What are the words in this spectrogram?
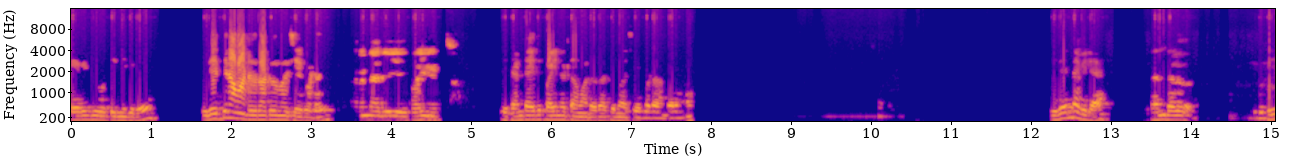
ஹெவி டியூட்டி நிற்குது இது எத்தனாம் ஆண்டு இறக்குமதி செய்யப்பட்டது? ரெண்டாயிரத்தி பதினெட்டு. இது ரெண்டாயிரத்தி பதினெட்டாம் ஆண்டு இறக்குமதி செய்யப்பட்டது பாருங்க. இது என்ன விலை? ரெண்டு இது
